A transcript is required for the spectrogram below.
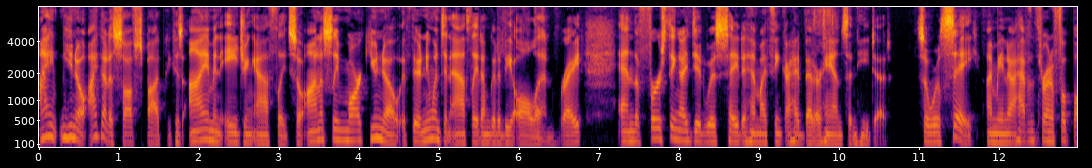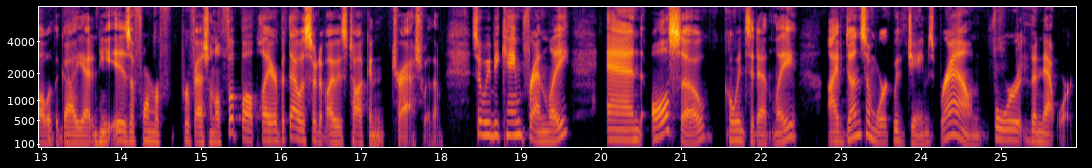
I, you know, I got a soft spot because I am an aging athlete. So honestly, Mark, you know, if there, anyone's an athlete, I'm going to be all in. Right. And the first thing I did was say to him, I think I had better hands than he did. So we'll see. I mean, I haven't thrown a football with the guy yet, and he is a former professional football player, but that was sort of, I was talking trash with him. So we became friendly. And also, coincidentally, I've done some work with James Brown for the network.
